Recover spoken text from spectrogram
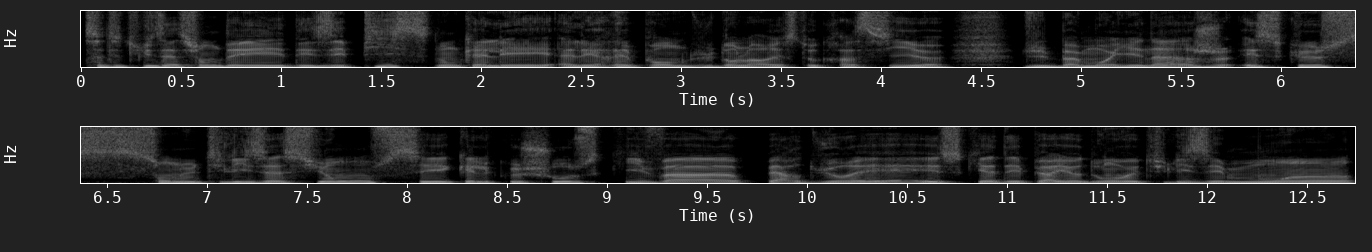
Cette utilisation des, des, épices, donc elle est, elle est répandue dans l'aristocratie euh, du bas Moyen Âge. Est-ce que son utilisation, c'est quelque chose qui va perdurer? Est-ce qu'il y a des périodes où on va utiliser moins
